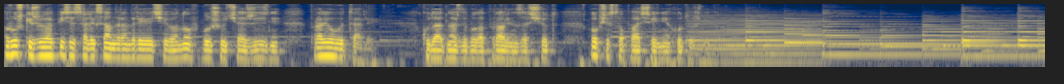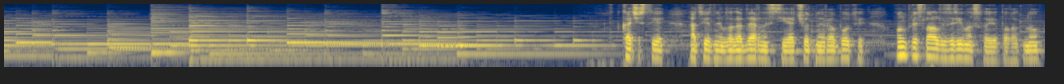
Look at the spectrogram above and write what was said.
Русский живописец Александр Андреевич Иванов большую часть жизни провел в Италии, куда однажды был отправлен за счет Общества поощрения художников. В качестве ответной благодарности и отчетной работы он прислал из Рима свое полотно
